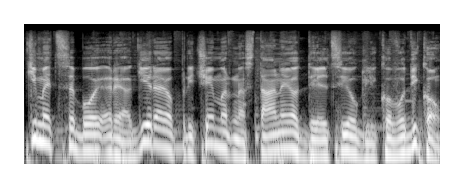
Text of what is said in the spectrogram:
ki med seboj reagirajo, pri čemer nastanejo delci oglikovodikov.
